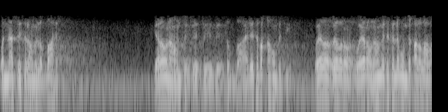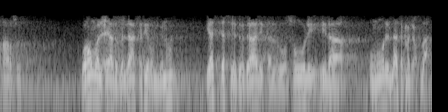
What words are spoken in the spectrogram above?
والناس ليس لهم إلا الظاهر. يرونهم في, في, في, في, في الظاهر يتفقهون في الدين ويرونهم يتكلمون بقال الله وقال رسوله. وهم والعياذ بالله كثير منهم يتخذ ذلك الوصول إلى أمور لا تحمد عقباها.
